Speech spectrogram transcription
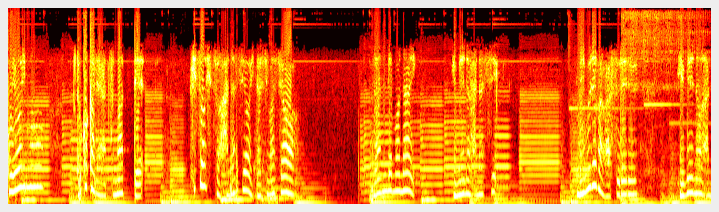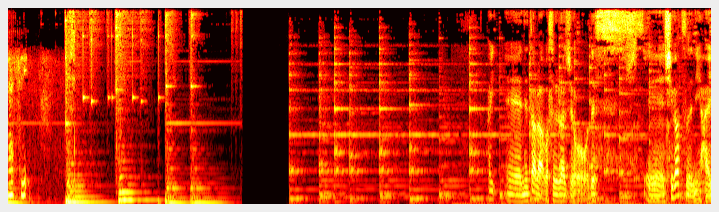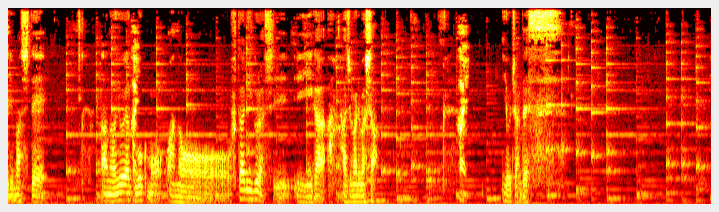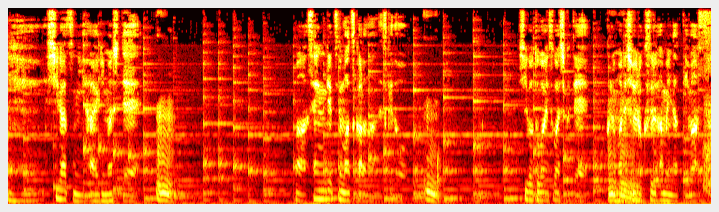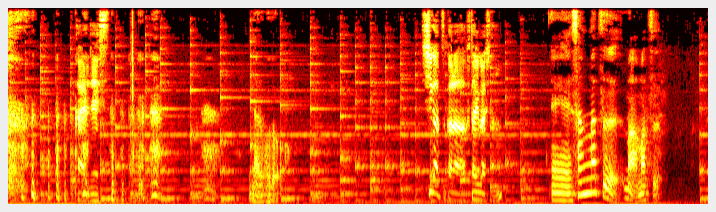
今宵もどこかで集まってひそひそ話をいたしましょう。何でもない夢の話。眠れば忘れる夢の話。はい、えー、寝たら忘れるラジオです。えー、4月に入りまして、あの、ようやく僕も、あのー二人暮らしが始まりました。はい。ようちゃんです。えー、4月に入りまして、うん。まあ先月末からなんですけど、うん。仕事が忙しくて、車で収録する羽目になっています。カエルです。なるほど。4月から二人暮らしなの？えー、3月、まあ、末、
